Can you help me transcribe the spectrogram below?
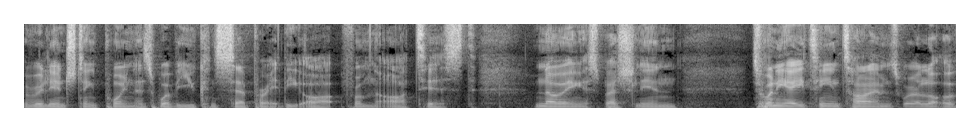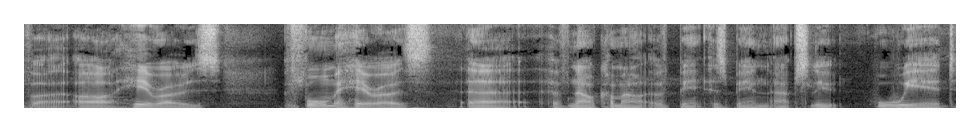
a really interesting point as whether you can separate the art from the artist, knowing especially in 2018 times where a lot of uh, our heroes, former heroes, uh, have now come out of being, as being absolute weird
